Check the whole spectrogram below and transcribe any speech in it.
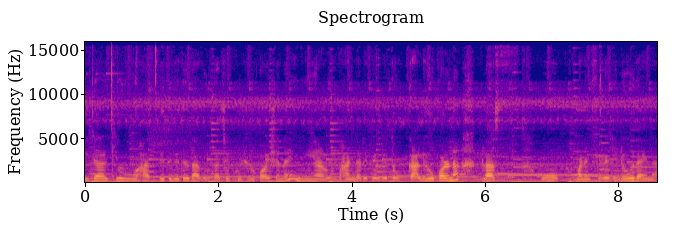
এইটা আর কি ও হাত পেতে পেতে দাদুর কাছে খুচরো পয়সা নেয়, নিয়ে আর ওই ভান্ডারে ফেলবে। তো গালেও করে না প্লাস ও মানে ফেলে দিলেও দেয় না।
